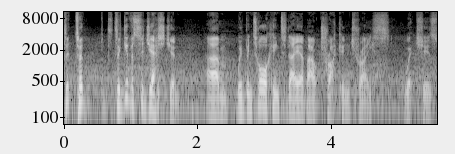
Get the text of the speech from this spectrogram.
to, to, to, give a suggestion, um, we've been talking today about track and trace, which is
